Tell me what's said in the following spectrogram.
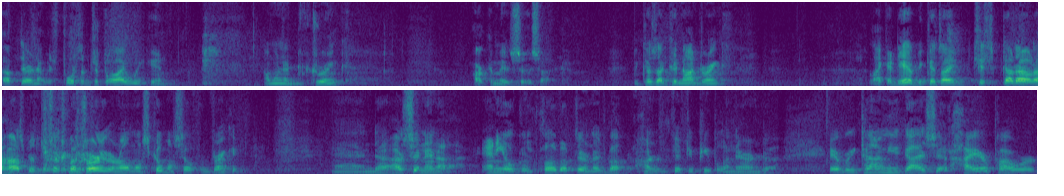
up there, and it was Fourth of July weekend. I wanted to drink or commit suicide because I could not drink like I did because I just got out of the hospital six months earlier and almost killed myself from drinking. And uh, I was sitting in a Annie Oakley club up there, and there's about 150 people in there. And uh, every time you guys said higher power,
